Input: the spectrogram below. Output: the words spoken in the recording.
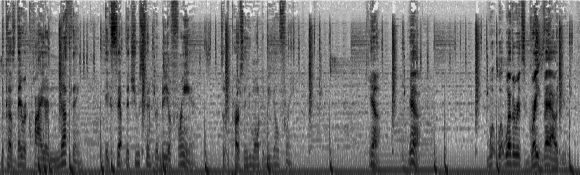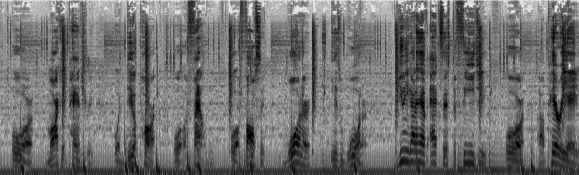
because they require nothing except that you simply be a friend to the person you want to be your friend. Yeah, yeah. W- w- whether it's great value or market pantry or deer park or a fountain or a faucet, water is water. You ain't got to have access to Fiji or uh, Perrier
